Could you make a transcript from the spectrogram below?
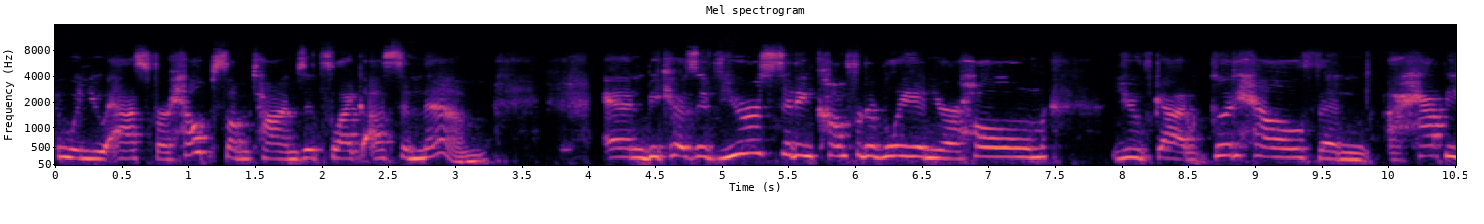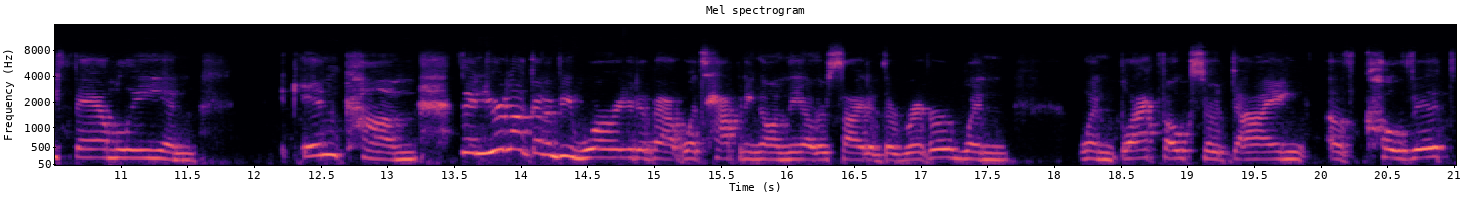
then when you ask for help, sometimes it's like us and them. And because if you're sitting comfortably in your home, you've got good health and a happy family and income, then you're not going to be worried about what's happening on the other side of the river when when black folks are dying of COVID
